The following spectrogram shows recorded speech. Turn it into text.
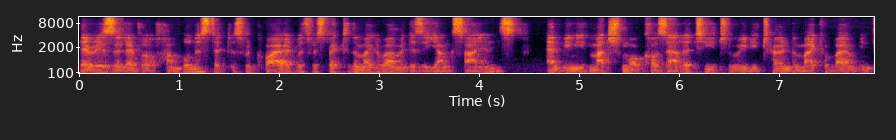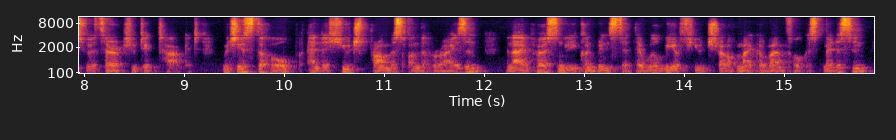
there is a level of humbleness that is required with respect to the microbiome. It is a young science and we need much more causality to really turn the microbiome into a therapeutic target, which is the hope and a huge promise on the horizon. And I'm personally convinced that there will be a future of microbiome focused medicine,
